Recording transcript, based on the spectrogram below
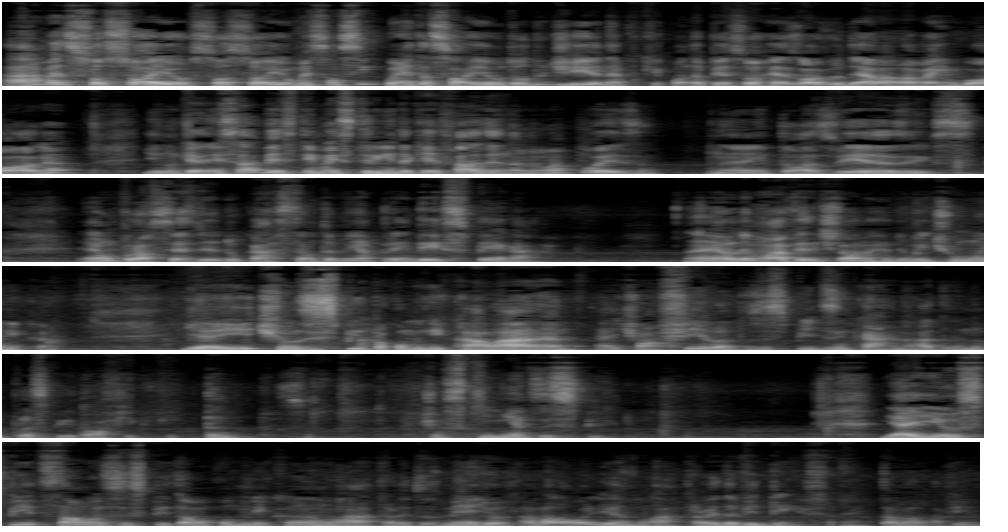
Ah, mas sou só eu, só sou eu, mas são 50 só eu todo dia, né? Porque quando a pessoa resolve o dela, ela vai embora e não quer nem saber se tem mais 30 que fazendo a mesma coisa, né? Então às vezes é um processo de educação também aprender a esperar. Né? Eu lembro uma vez a gente estava na reunião mediúnica e aí tinha uns espíritos para comunicar lá, né? Aí tinha uma fila dos espíritos encarnados. Né? No plano espiritual fica tanto, assim. Tinha uns 500 espíritos. E aí os espíritos estavam, espíritos estavam comunicando lá, através dos médios, eu estava lá olhando lá, através da vidência, né? Tava lá vendo.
